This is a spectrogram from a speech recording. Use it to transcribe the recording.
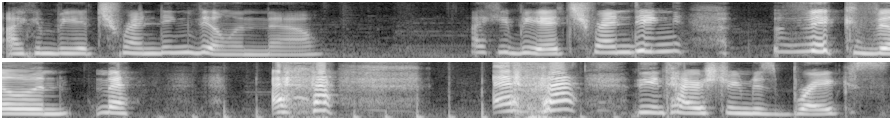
I can be a trending villain now. I can be a trending Vic villain. the entire stream just breaks.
